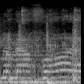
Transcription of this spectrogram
my mouth water.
